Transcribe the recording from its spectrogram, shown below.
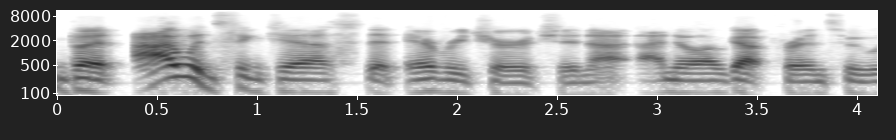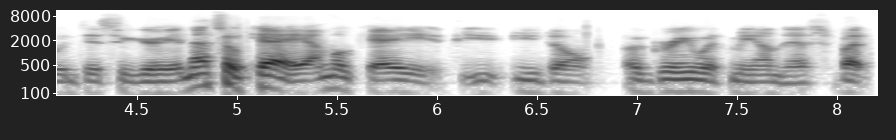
but I would suggest that every church, and I, I, know I've got friends who would disagree, and that's okay. I'm okay if you, you don't agree with me on this, but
